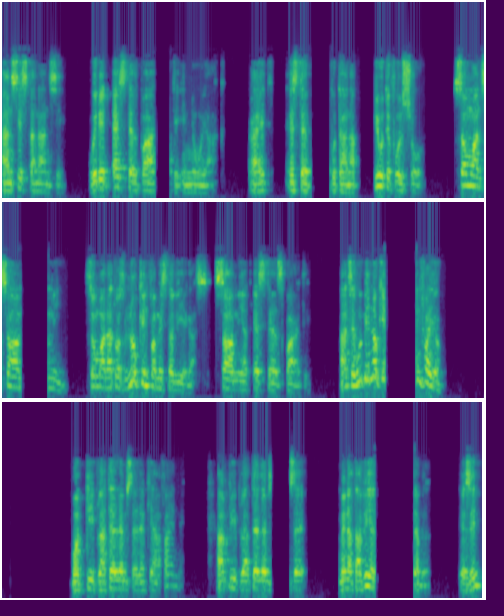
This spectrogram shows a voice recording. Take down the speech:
and Sister Nancy, we did Estelle party in New York, right? Estelle put on a beautiful show. Someone saw someone that was looking for Mr. Vegas saw me at Estelle's party and said, We've been looking for you. But people are telling them say they can't find me. And people are telling them say, me not available. You see?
